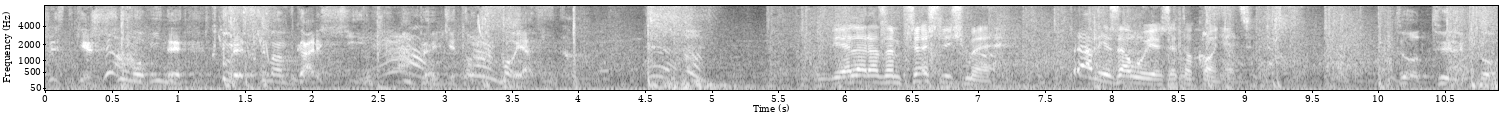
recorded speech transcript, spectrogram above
wszystkie szumowiny, które trzymam w garści i będzie to twoja wina. Wiele razem przeszliśmy. Prawie żałuję, że to koniec. To tylko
